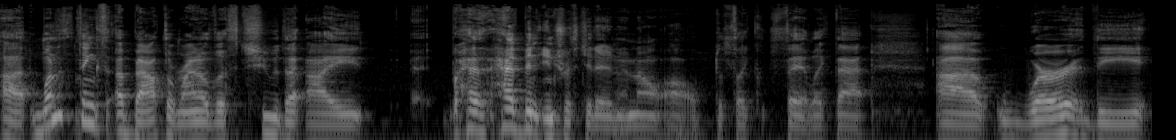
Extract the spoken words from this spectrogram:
Uh, one of the things about the Rhino list too that I have, have been interested in, and I'll, I'll just like say it like that, uh, were the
